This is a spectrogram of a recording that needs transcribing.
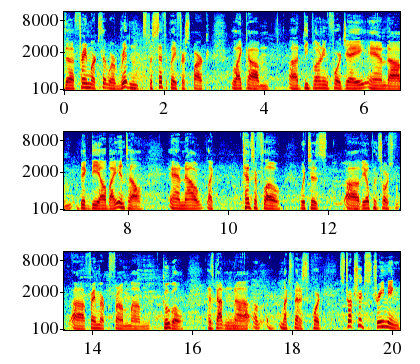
the frameworks that were written specifically for Spark, like um, uh, Deep Learning 4J and um, Big DL by Intel, and now like TensorFlow, which is uh, the open source uh, framework from um, Google, has gotten uh, much better support. Structured streaming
